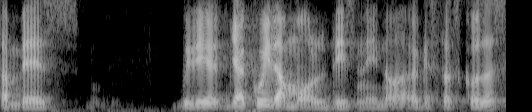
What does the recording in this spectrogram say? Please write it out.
també és... Vull dir, ja cuida molt Disney, no?, aquestes coses,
